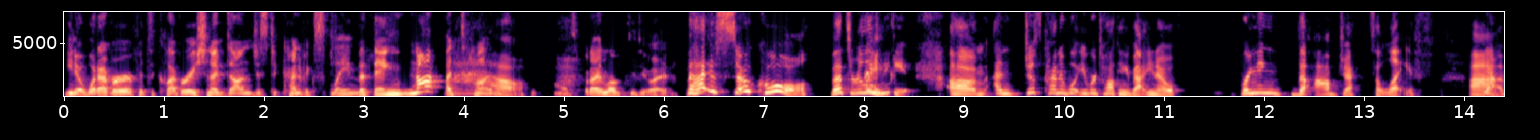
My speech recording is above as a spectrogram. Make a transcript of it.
you know, whatever, if it's a collaboration I've done just to kind of explain the thing. Not a ton, Wow. but I love to do it. That is so cool. That's really Thanks. neat. Um, and just kind of what you were talking about, you know, bringing the object to life. Um, Yeah.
